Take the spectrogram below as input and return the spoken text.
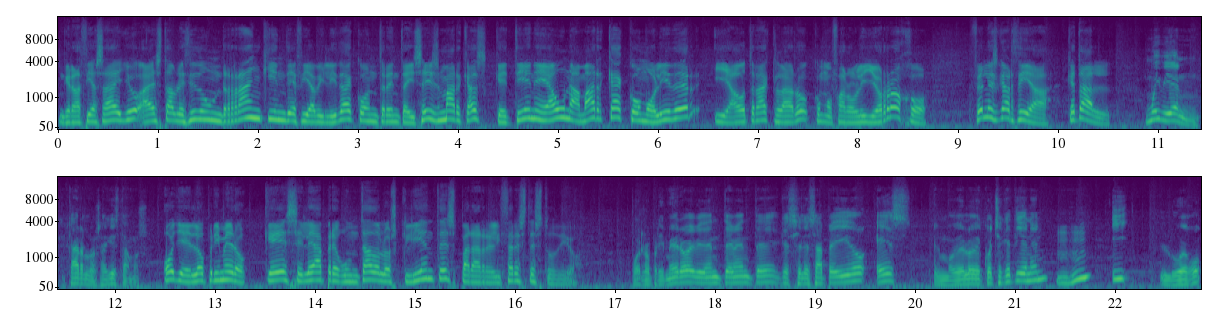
Gracias a ello, ha establecido un ranking de fiabilidad con 36 marcas que tiene a una marca como líder y a otra, claro, como farolillo rojo. Félix García, ¿qué tal? Muy bien, Carlos, aquí estamos. Oye, lo primero, ¿qué se le ha preguntado a los clientes para realizar este estudio? Pues lo primero, evidentemente, que se les ha pedido es el modelo de coche que tienen y luego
